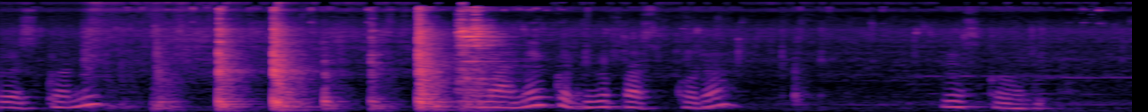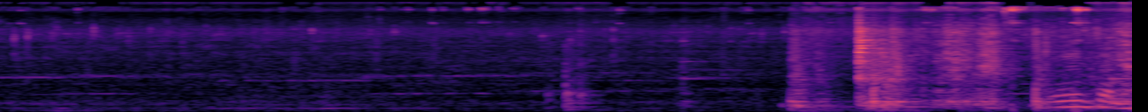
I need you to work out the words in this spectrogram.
వేసుకొని అలానే కొద్దిగా పసుపు కూడా వేసుకోవాలి. వేయించాలి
